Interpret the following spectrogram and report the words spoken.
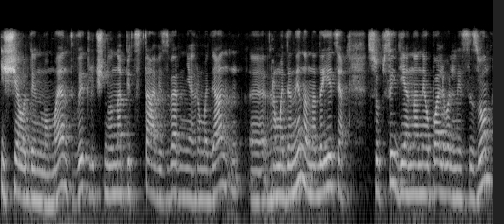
І ще один момент: виключно на підставі звернення громадян, е, громадянина надається субсидія на неопалювальний сезон,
